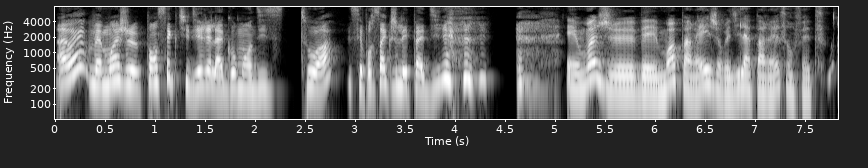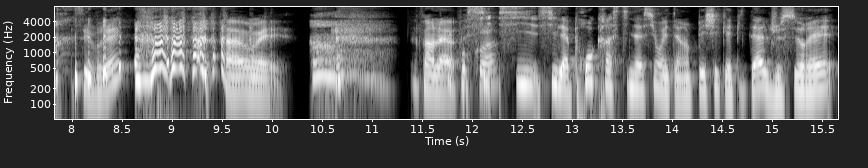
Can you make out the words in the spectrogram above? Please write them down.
Ah ouais, mais moi je pensais que tu dirais la gourmandise toi. C'est pour ça que je l'ai pas dit. Et moi, je, ben, moi, pareil, j'aurais dit la paresse, en fait. C'est vrai? ah ouais. Enfin, là, Pourquoi? Si, si, la procrastination était un péché capital, je serais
